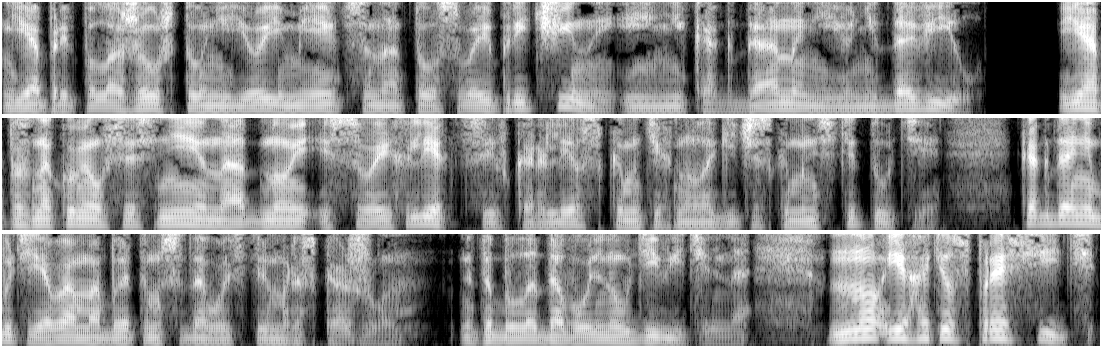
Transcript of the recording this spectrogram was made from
Я предположил, что у нее имеются на то свои причины, и никогда на нее не давил. Я познакомился с нею на одной из своих лекций в Королевском технологическом институте. Когда-нибудь я вам об этом с удовольствием расскажу. Это было довольно удивительно. Но я хотел спросить,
